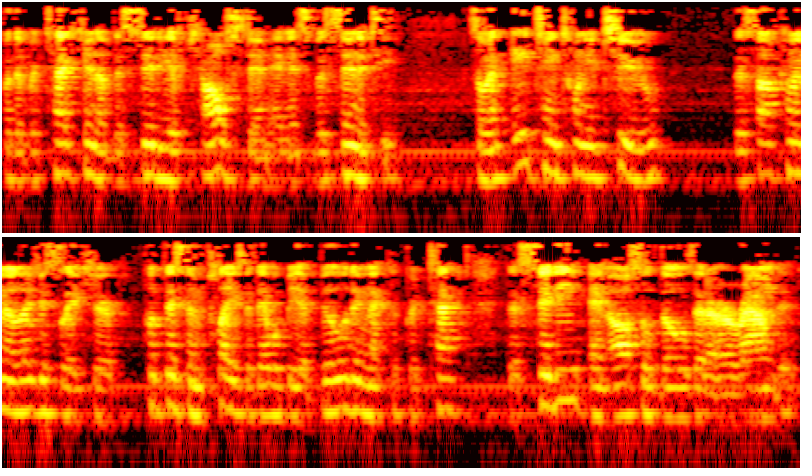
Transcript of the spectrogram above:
for the protection of the city of Charleston and its vicinity. So in 1822, the South Carolina legislature put this in place that there would be a building that could protect the city and also those that are around it.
